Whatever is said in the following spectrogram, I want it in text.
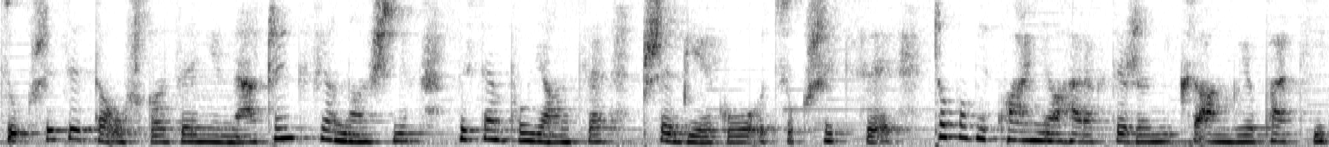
Cukrzycy to uszkodzenie naczyń krwionośnych występujące w przebiegu cukrzycy. To powikłanie o charakterze mikroangiopatii.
